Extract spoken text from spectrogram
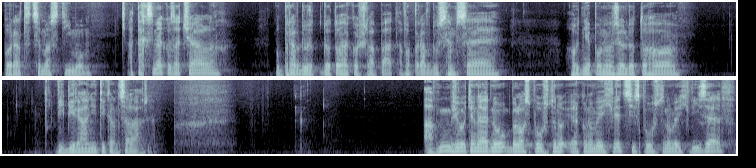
poradcema z týmu. A tak jsem jako začal opravdu do toho jako šlapat a opravdu jsem se hodně ponořil do toho vybírání ty kanceláře. A v mém životě najednou bylo spoustu no, jako nových věcí, spoustu nových výzev.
